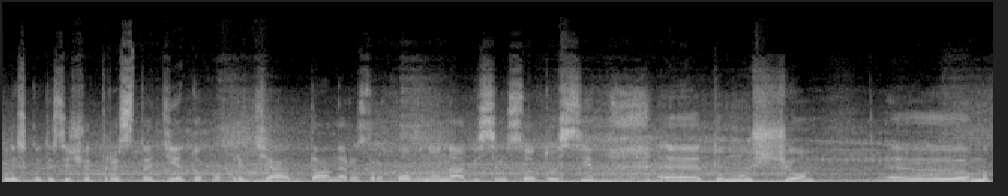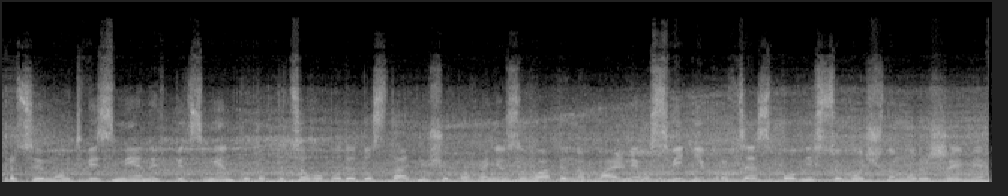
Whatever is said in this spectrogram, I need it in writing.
близько 1300 діток. Укриття дане розраховано на 800 осіб, е, тому що ми працюємо в дві зміни, в підзмінку. Тобто цього буде достатньо, щоб організувати нормальний освітній процес повністю в очному режимі.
